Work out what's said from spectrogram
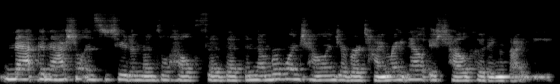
Nat, the National Institute of Mental Health said that the number one challenge of our time right now is childhood anxiety.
